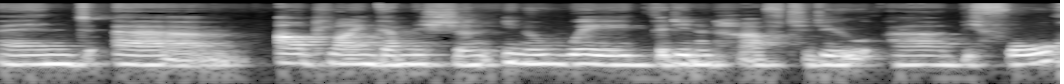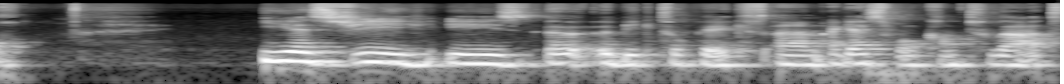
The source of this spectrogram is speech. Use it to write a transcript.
and um, outline their mission in a way they didn't have to do uh, before. ESG is a, a, big topic, and I guess we'll come to that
